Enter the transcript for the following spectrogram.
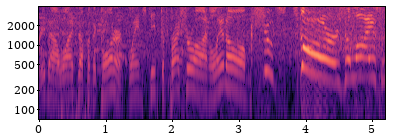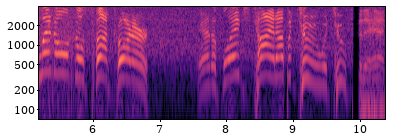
Rebound winds up in the corner. Flames keep the pressure on. Lindholm shoots, scores! Elias Lindholm goes top corner. And the Flames tie it up at two with two to the head.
